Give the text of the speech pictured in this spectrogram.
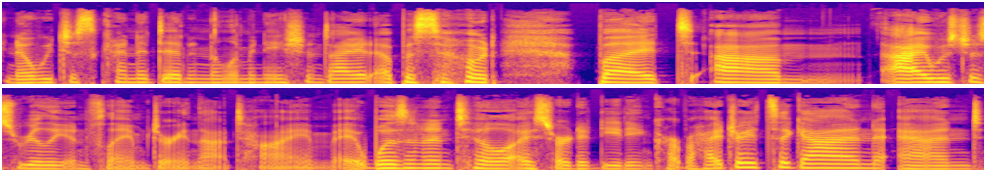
You know, we just kind of did an elimination diet episode, but um, I was just really inflamed during that time. It wasn't until I started eating carbohydrates again and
